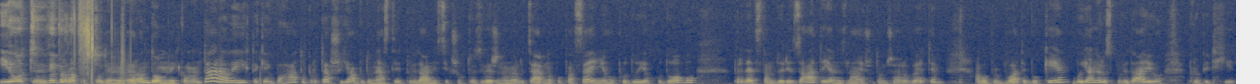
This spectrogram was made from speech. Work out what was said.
І от е, вибрала просто один рандомний коментар, але їх таких багато про те, що я буду нести відповідальність, якщо хтось вижене на люцерну попасе і нього подує худобу. Придеться там дорізати, я не знаю, що там ще робити, або пробувати боки, бо я не розповідаю про підхід.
